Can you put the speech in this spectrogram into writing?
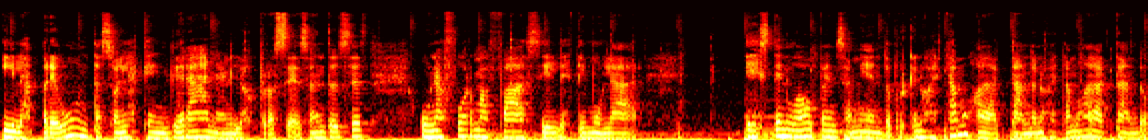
y las preguntas son las que engranan los procesos. Entonces, una forma fácil de estimular este nuevo pensamiento, porque nos estamos adaptando, nos estamos adaptando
